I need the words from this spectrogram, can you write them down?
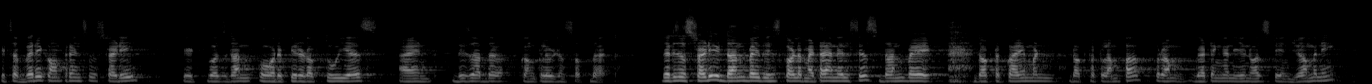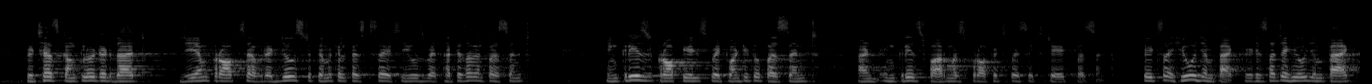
It's a very comprehensive study. It was done over a period of two years, and these are the conclusions of that. There is a study done by, this is called a meta-analysis, done by Dr. Qaim and Dr. Klümper from Göttingen University in Germany, which has concluded that GM crops have reduced chemical pesticides used by 37%, increased crop yields by 22%, and increased farmers' profits by 68%. So it's a huge impact. It is such a huge impact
